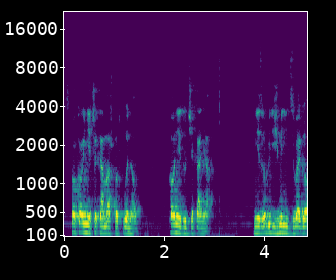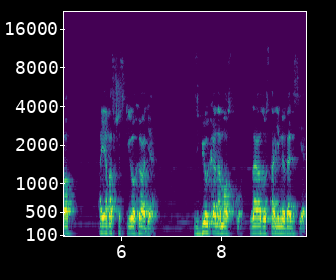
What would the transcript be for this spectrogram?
Spokojnie czekamy, aż podpłyną. Koniec uciekania. Nie zrobiliśmy nic złego, a ja was wszystkich ochronię. Zbiórka na mostku. Zaraz ustalimy wersję.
